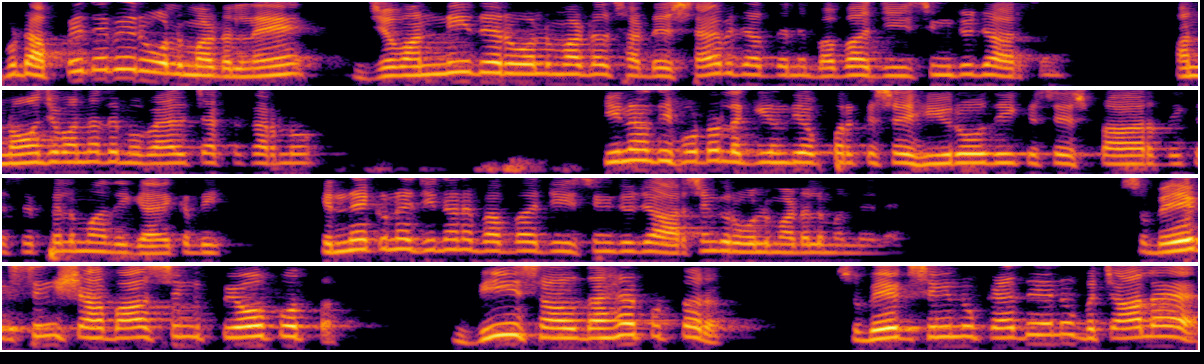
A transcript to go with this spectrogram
ਬੁਢਾਪੇ ਦੇ ਵੀ ਰੋਲ ਮਾਡਲ ਨੇ, ਜਵਾਨੀ ਦੇ ਰੋਲ ਮਾਡਲ ਸਾਡੇ ਸਾਹਿਬਜ਼ਾਦੇ ਨੇ, ਬਾਬਾ ਅਜੀਤ ਸਿੰਘ ਜੁਝਾਰ ਸਿੰਘ। ਆ ਨੌਜਵਾਨਾਂ ਦੇ ਮੋਬਾਈਲ ਚੈੱਕ ਕਰ ਲਓ। ਕਿਹਨਾਂ ਦੀ ਫੋਟੋ ਲੱਗੀ ਹੁੰਦੀ ਹੈ? ਉੱਪਰ ਕਿਸੇ ਹੀਰੋ ਦੀ, ਕਿਸੇ ਸਟਾਰ ਦੀ, ਕਿਸੇ ਫਿਲਮਾਂ ਦੀ, ਗਾਇਕ ਦੀ। ਕਿੰਨੇ ਕੁ ਨੇ ਜਿਨ੍ਹਾਂ ਨੇ ਬਾਬਾ ਅਜੀਤ ਸਿੰਘ ਜੁਝਾਰ ਸਿੰਘ ਰੋਲ ਮਾਡਲ ਮੰਨੇ ਨੇ? ਸੁਬੇਗ ਸਿੰਘ, ਸ਼ਹਬਾਜ਼ ਸਿੰਘ, ਪਿਓ ਪੁੱਤ 20 ਸਾਲ ਦਾ ਹੈ ਪੁੱਤਰ। ਸੁਬੇਗ ਸਿੰਘ ਨੂੰ ਕਹਦੇ ਇਹਨੂੰ, ਬਚਾ ਲੈ।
